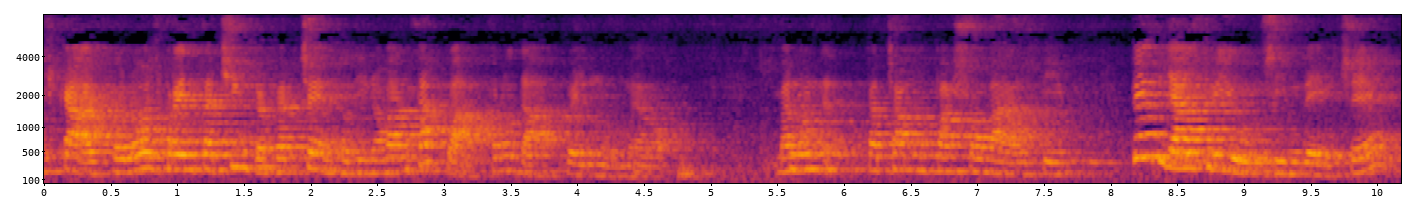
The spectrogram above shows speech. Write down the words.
il calcolo il 35% di 94 dà quel numero ma non facciamo un passo avanti. Per gli altri usi invece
